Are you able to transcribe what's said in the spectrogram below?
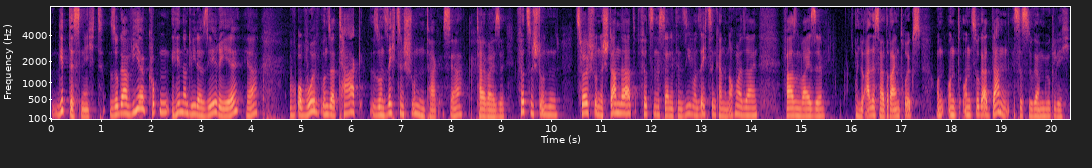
Gibt es nicht. Sogar wir gucken hin und wieder Serie, ja obwohl unser Tag so ein 16-Stunden-Tag ist, ja, teilweise. 14 Stunden, 12 Stunden Standard, 14 ist dann intensiv und 16 kann dann auch mal sein, phasenweise, wenn du alles halt reindrückst. Und, und, und sogar dann ist es sogar möglich.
